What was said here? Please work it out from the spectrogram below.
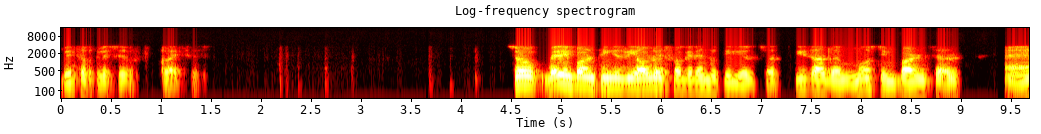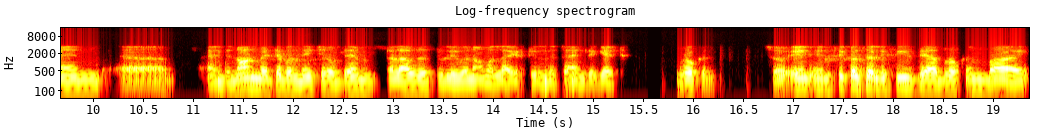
vaso-occlusive crisis. So very important thing is we always forget endothelial cells. These are the most important cells and uh, and the non-metable nature of them allows us to live a normal life till the time they get broken. So in, in sickle cell disease, they are broken by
